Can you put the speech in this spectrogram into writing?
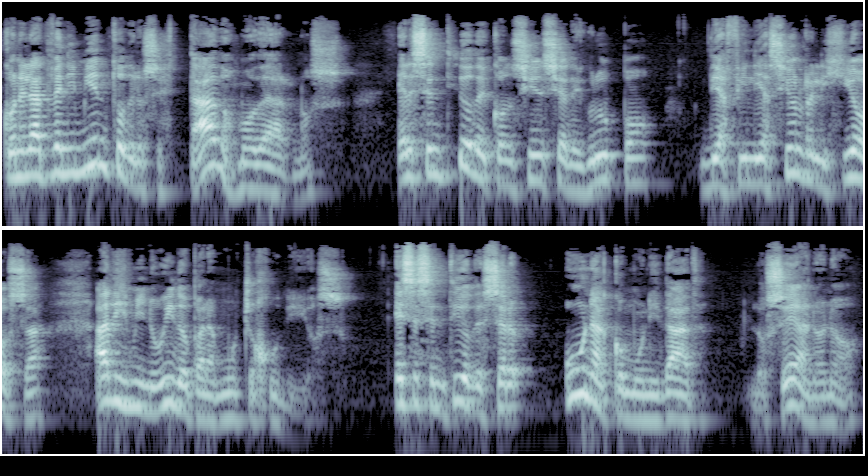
con el advenimiento de los estados modernos, el sentido de conciencia de grupo, de afiliación religiosa, ha disminuido para muchos judíos. Ese sentido de ser una comunidad, lo sean o no,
